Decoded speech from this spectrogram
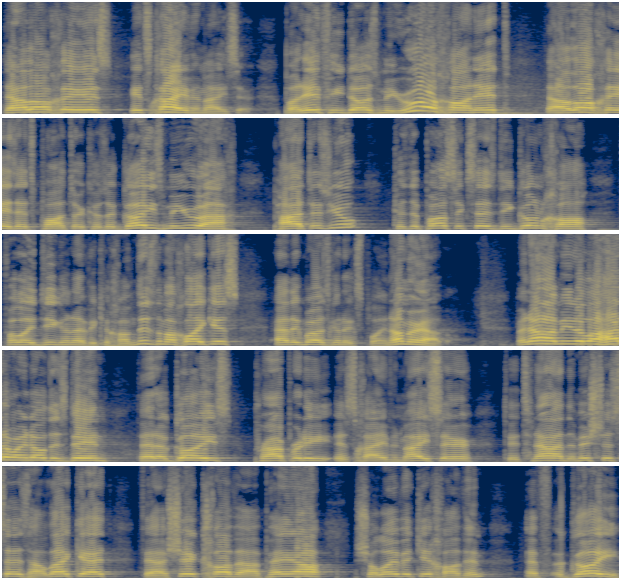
the halach is it's chayiv meiser. But if he does miruach on it, the halach is it's pater because a guy's miruach paters you because the pasuk says diguncha v'loy digun avikacham. This is the machlekes, and the Gemara is going to explain. Amar Rabbah. But now, how do I know this din that a guy's property is chayiv and meiser? Titnan, the Mishnah says haleket ve'ashikcha ve'apeya shalovet kichavim. If a guy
